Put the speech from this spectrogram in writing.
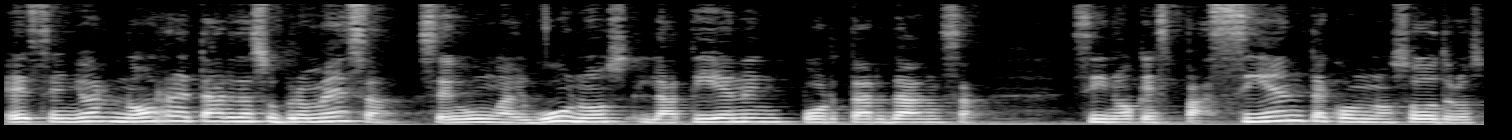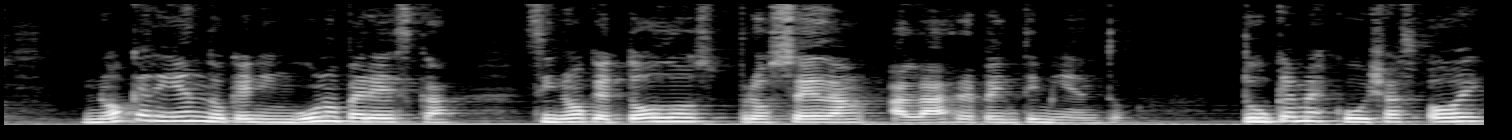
El Señor no retarda su promesa, según algunos la tienen por tardanza, sino que es paciente con nosotros, no queriendo que ninguno perezca, sino que todos procedan al arrepentimiento. Tú que me escuchas hoy,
